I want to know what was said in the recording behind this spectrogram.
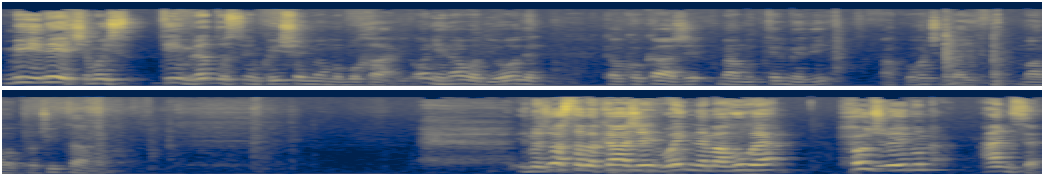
mi nećemo i s tim redoslijem koji išao imamo Buhari. On ih navodi ovdje, kako kaže, imamo Tirmidhi, ako hoće da ih malo pročitamo. Između ostalo kaže, وَإِنَّمَا هُوَ حُجْرُ ibn Anse.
